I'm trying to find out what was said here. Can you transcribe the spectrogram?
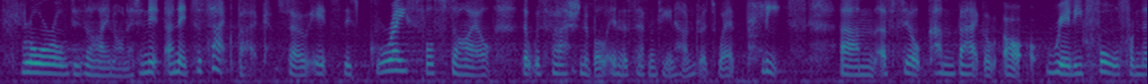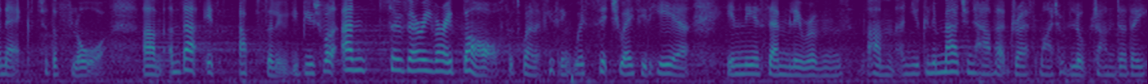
floral design on it. And, it. and it's a sack back. So it's this graceful style that was fashionable in the 1700s where pleats um, of silk come back or, or really fall from the neck to the floor. Um, and that is absolutely beautiful. And so very, very Bath as well. If you think we're situated here in the assembly rooms and you can imagine how that dress might have looked under the,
